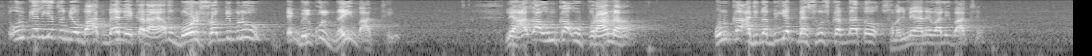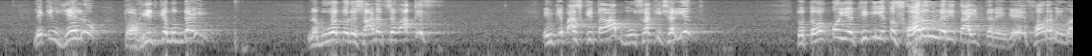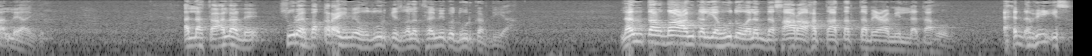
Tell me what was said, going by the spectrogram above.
تو ان کے لیے تو جو بات میں لے کر آیا وہ بولڈ فرام دی بلو ایک بالکل نئی بات تھی لہذا ان کا اوپرانا ان کا اجنبیت محسوس کرنا تو سمجھ میں آنے والی بات ہے لیکن یہ لوگ توحید کے مدعی نبوت اور رسالت سے واقف ان کے پاس کتاب موسا کی شریعت تو توقع یہ تھی کہ یہ تو فوراً میری تائید کریں گے فوراً ایمان لے آئیں گے اللہ تعالیٰ نے سورہ بقرہ ہی میں حضور کی اس غلط فہمی کو دور کر دیا لن تردا انکل یہود وسارا مل تتبع ہو اے نبی اس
